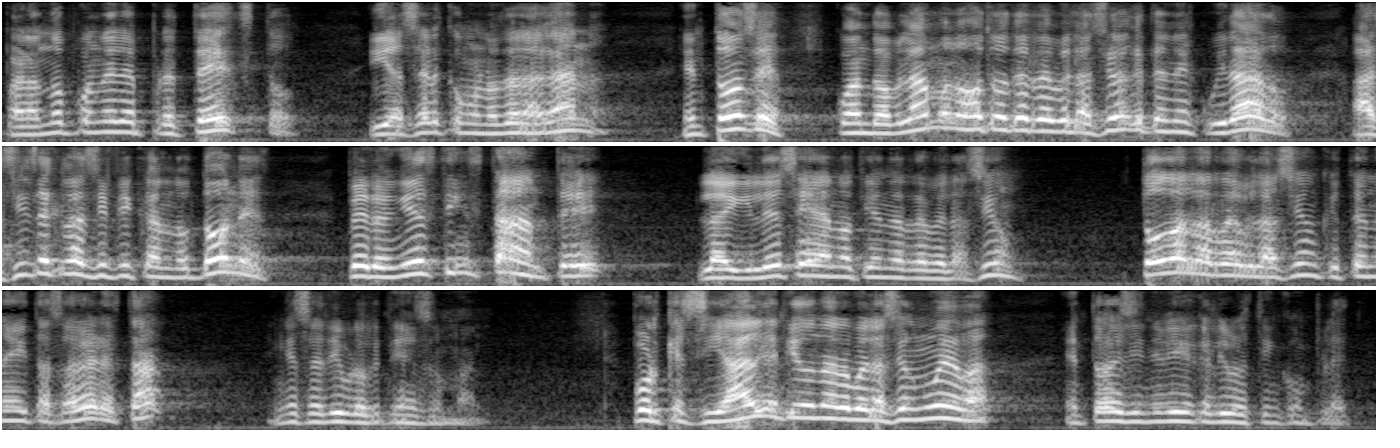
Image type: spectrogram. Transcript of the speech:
para no ponerle pretexto y hacer como nos da la gana. Entonces, cuando hablamos nosotros de revelación hay que tener cuidado. Así se clasifican los dones. Pero en este instante, la iglesia ya no tiene revelación. Toda la revelación que usted necesita saber está en ese libro que tiene en su mano. Porque si alguien tiene una revelación nueva, entonces significa que el libro está incompleto.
